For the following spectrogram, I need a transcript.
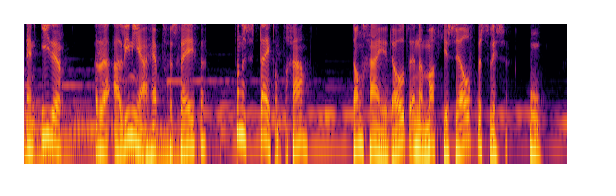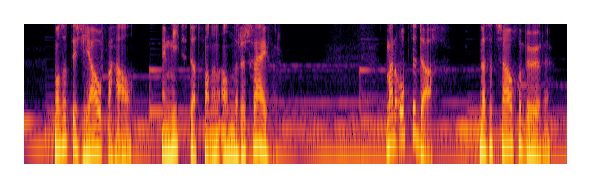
en iedere alinea hebt geschreven, dan is het tijd om te gaan. Dan ga je dood en dan mag je zelf beslissen hoe. Want het is jouw verhaal en niet dat van een andere schrijver. Maar op de dag dat het zou gebeuren...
